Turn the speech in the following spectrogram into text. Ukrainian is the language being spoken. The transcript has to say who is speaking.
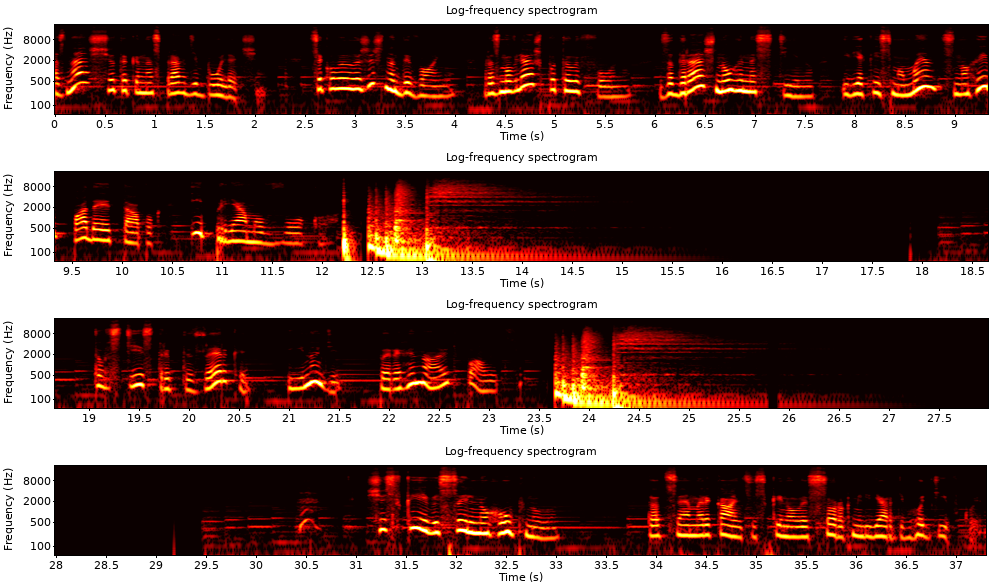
Speaker 1: А знаєш, що таке насправді боляче? Це коли лежиш на дивані, розмовляєш по телефону, задираєш ноги на стіну і в якийсь момент з ноги падає тапок і прямо в око. Товсті стриптизерки іноді перегинають палицю. Щось в Києві сильно гупнуло. Та це американці скинули 40 мільярдів готівкою.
